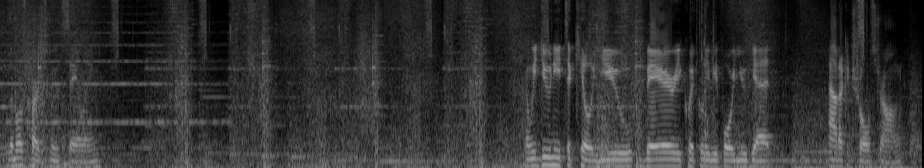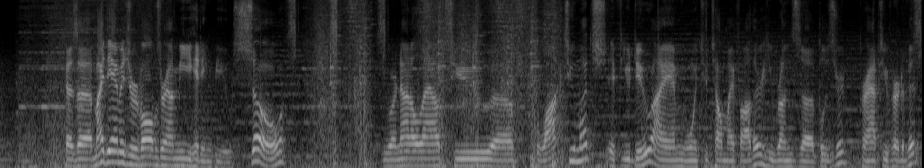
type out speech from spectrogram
for the most part smooth sailing. And we do need to kill you very quickly before you get out of control strong. Because uh, my damage revolves around me hitting you. So, you are not allowed to uh, block too much. If you do, I am going to tell my father. He runs uh, Blizzard. Perhaps you've heard of it.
